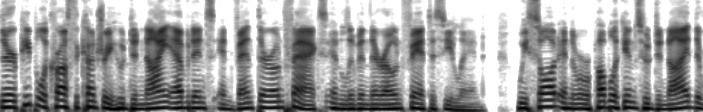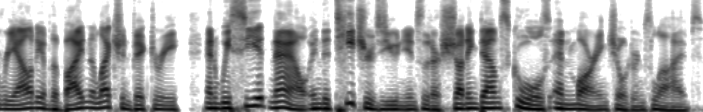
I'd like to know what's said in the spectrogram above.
There are people across the country who deny evidence, invent their own facts, and live in their own fantasy land. We saw it in the Republicans who denied the reality of the Biden election victory, and we see it now in the teachers' unions that are shutting down schools and marring children's lives.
